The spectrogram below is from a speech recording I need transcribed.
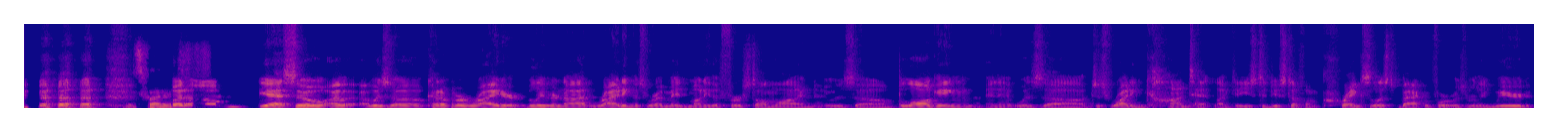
it's funny, but um, yeah. So I, I was a uh, kind of a writer, believe it or not. Writing is where I made money the first online. It was uh, blogging, and it was uh, just writing content. Like I used to do stuff on Craigslist back before it was really weird,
